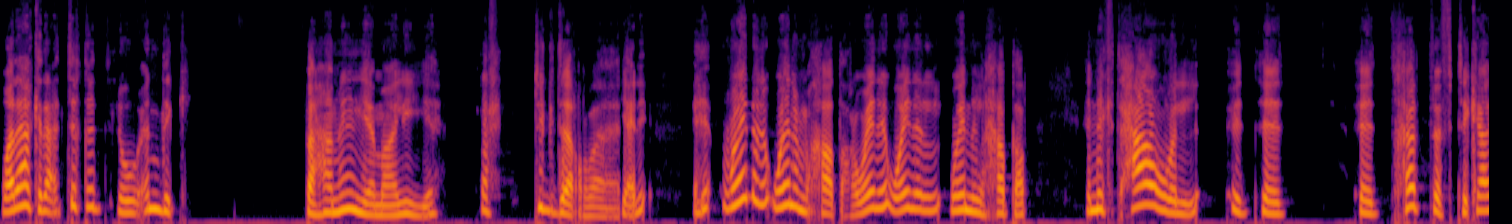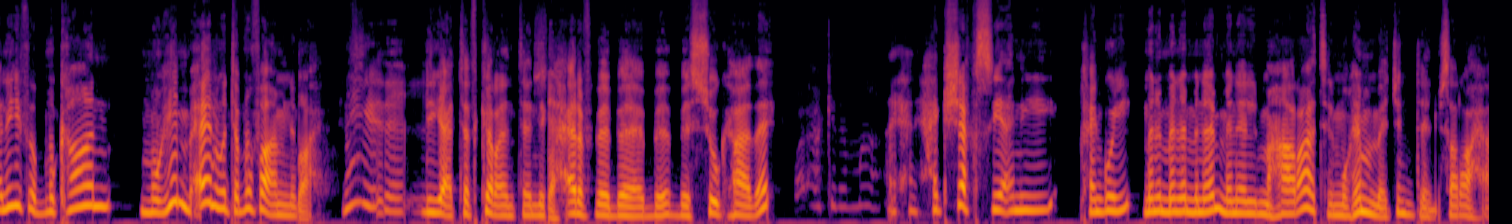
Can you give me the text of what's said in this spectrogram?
ولكن أعتقد لو عندك فهمية مالية راح تقدر آه، يعني وين وين المخاطرة؟ وين وين وين الخطر؟ إنك تحاول تخفف تكاليف بمكان مهم. عين وأنت مو فاهم صح. اللي قاعد تذكره أنت إنك تعرف بالسوق هذا. ولكن يعني حق شخص يعني خلينا نقول من من من, من المهارات المهمة جدا بصراحة.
